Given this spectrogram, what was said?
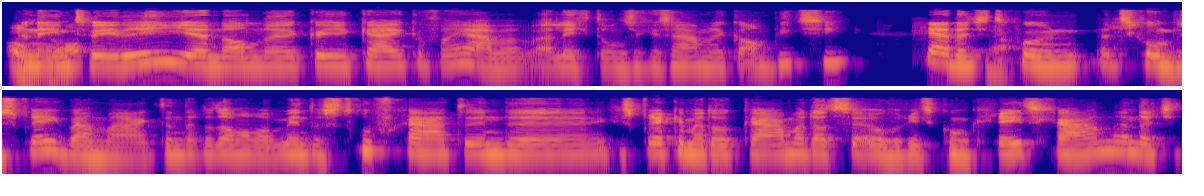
en 1, 2, 3. En dan kun je kijken van ja, waar ligt onze gezamenlijke ambitie? Ja, dat je het, gewoon, dat het gewoon bespreekbaar maakt. En dat het allemaal wat minder stroef gaat in de gesprekken met elkaar, maar dat ze over iets concreets gaan. En dat je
